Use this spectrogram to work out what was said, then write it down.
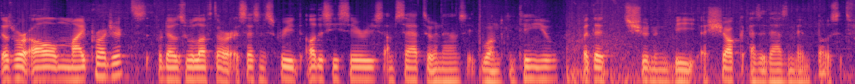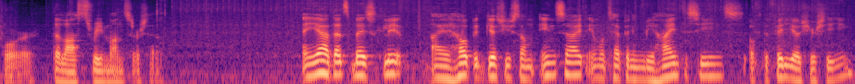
Those were all my projects. For those who loved our Assassin's Creed Odyssey series, I'm sad to announce it won't continue, but that shouldn't be a shock as it hasn't been posted for the last three months or so. And yeah, that's basically it. I hope it gives you some insight in what's happening behind the scenes of the videos you're seeing.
